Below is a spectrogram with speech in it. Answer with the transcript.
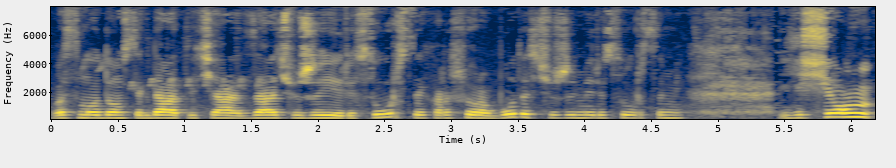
Восьмой дом всегда отвечает за чужие ресурсы, хорошо работать с чужими ресурсами. Еще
